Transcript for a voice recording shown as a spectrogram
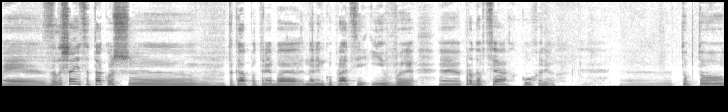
Е, Залишається також е, така потреба на ринку праці і в продавцях, кухарях. Тобто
